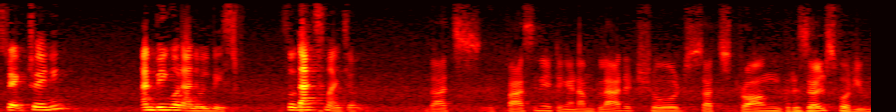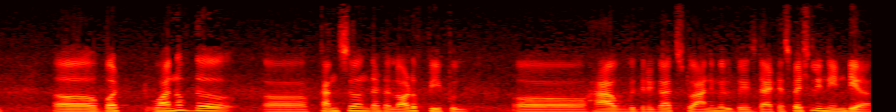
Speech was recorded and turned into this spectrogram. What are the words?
strength training and being on animal based so that's my journey That's fascinating, and I'm glad it showed such strong results for you. Uh, but one of the uh, concern that a lot of people uh, have with regards to animal-based diet, especially in India,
